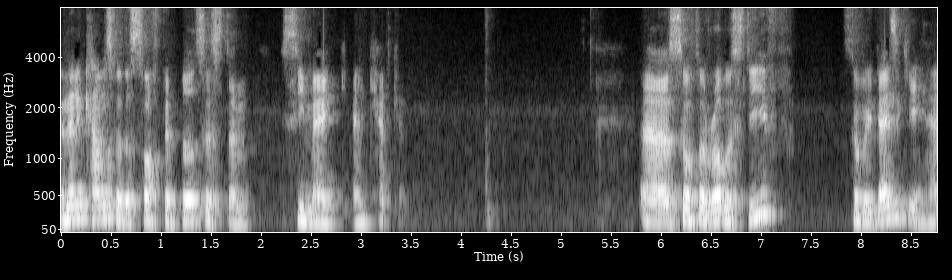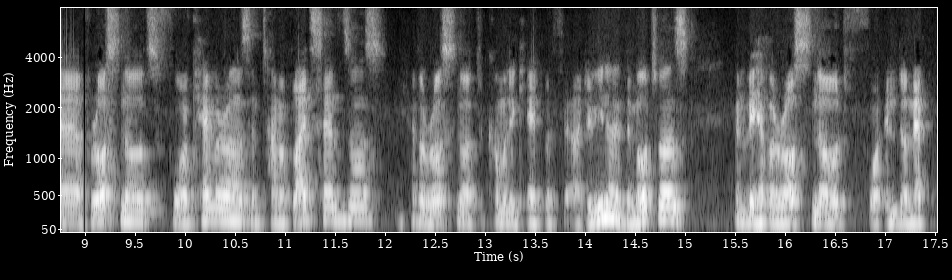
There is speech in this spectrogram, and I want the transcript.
And then it comes with a software build system, CMake and catkin. Uh, so for RoboSteve, so we basically have ROS nodes for cameras and time-of-flight sensors. We have a ROS node to communicate with the Arduino and the motors, and we have a ROS node for indoor mapping.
